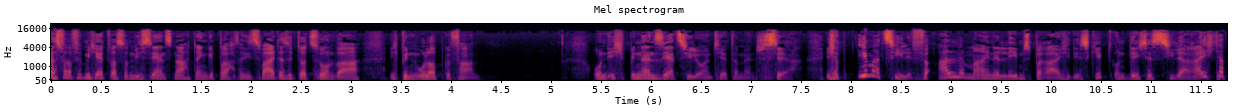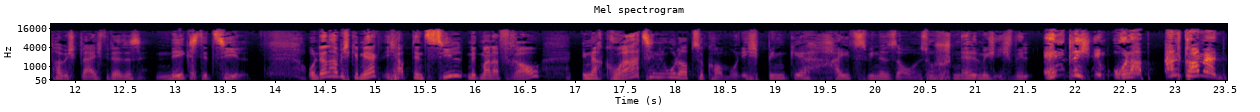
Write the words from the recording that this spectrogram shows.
Das war für mich etwas, was mich sehr ins Nachdenken gebracht hat. Die zweite Situation war, ich bin in Urlaub gefahren. Und ich bin ein sehr zielorientierter Mensch, sehr. Ich habe immer Ziele für alle meine Lebensbereiche, die es gibt. Und wenn ich das Ziel erreicht habe, habe ich gleich wieder das nächste Ziel. Und dann habe ich gemerkt, ich habe den Ziel mit meiner Frau, nach Kroatien in Urlaub zu kommen. Und ich bin geheizt wie eine Sau. So schnell mich, ich will endlich im Urlaub ankommen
